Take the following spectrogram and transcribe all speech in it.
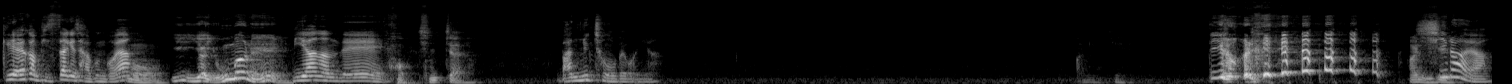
그게 약간 비싸게 잡은 거야? 어. 이, 야 요만해. 미안한데 어 진짜야. 16,500원이야. 아니 이게 띠로리 아니 이게 실화야.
